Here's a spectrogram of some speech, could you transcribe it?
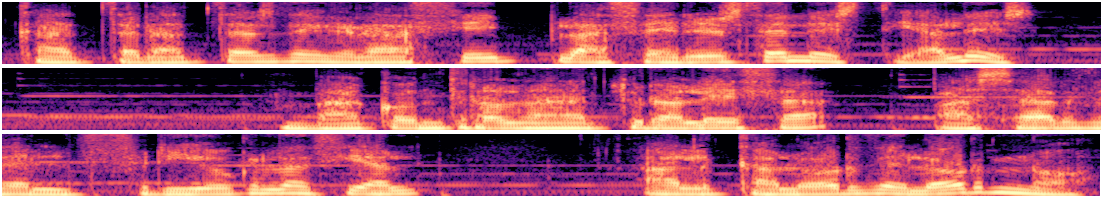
cataratas de gracia y placeres celestiales. Va contra la naturaleza pasar del frío glacial al calor del horno,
